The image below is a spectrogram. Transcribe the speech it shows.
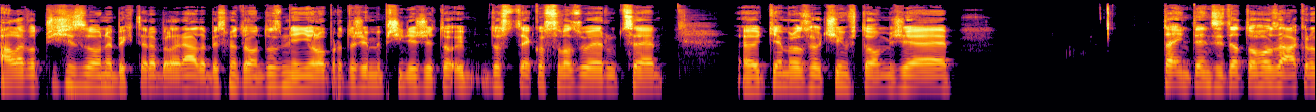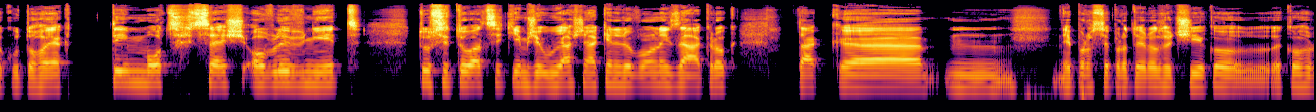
Ale od příští sezóny bych teda byl rád, aby jsme to změnilo, protože mi přijde, že to i dost jako svazuje ruce eh, těm rozhodčím v tom, že ta intenzita toho zákroku, toho, jak ty moc chceš ovlivnit tu situaci tím, že uděláš nějaký nedovolený zákrok, tak eh, mm, je prostě pro ty rozhodčí jako, jako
